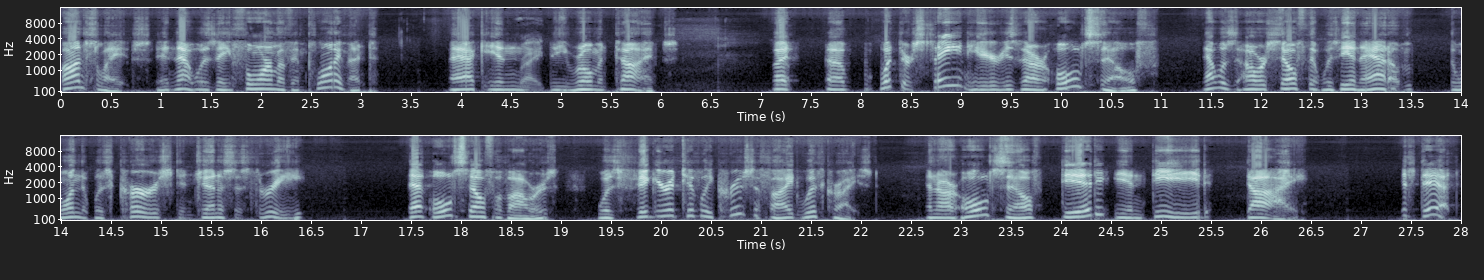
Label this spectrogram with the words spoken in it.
bond slaves, and that was a form of employment back in Right. the Roman times. But uh, what they're saying here is our old self, that was our self that was in Adam, the one that was cursed in Genesis 3, that old self of ours was figuratively crucified with Christ. And our old self did indeed die. It's dead.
